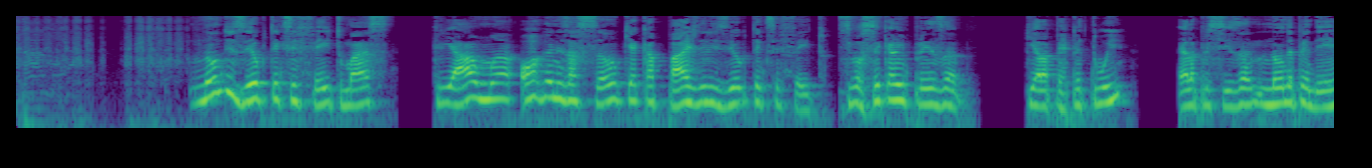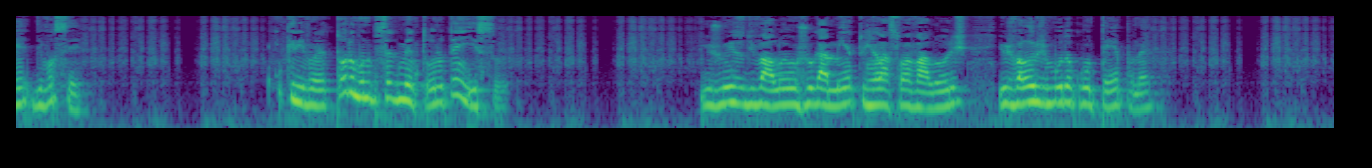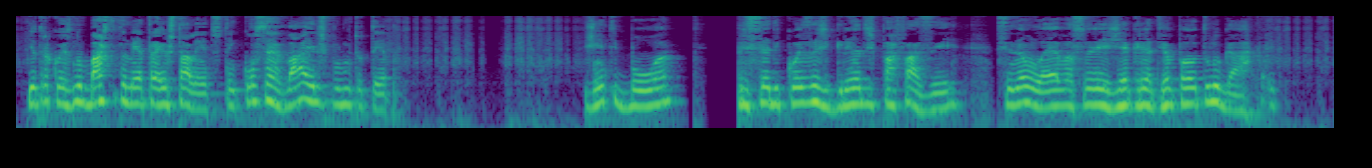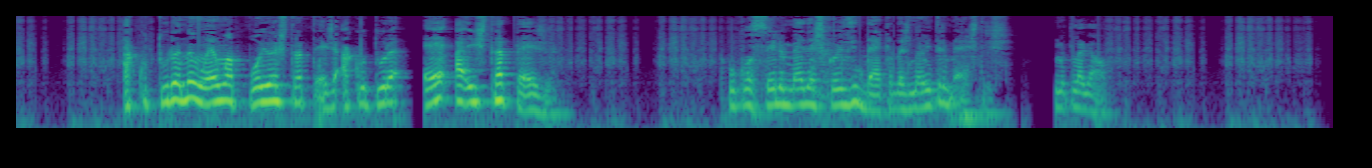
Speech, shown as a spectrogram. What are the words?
Não dizer o que tem que ser feito, mas criar uma organização que é capaz de dizer o que tem que ser feito. Se você quer uma empresa que ela perpetue, ela precisa não depender de você. É incrível, né? Todo mundo precisa de mentor, não tem isso. E o juízo de valor é um julgamento em relação a valores, e os valores mudam com o tempo, né? E outra coisa, não basta também atrair os talentos, tem que conservar eles por muito tempo. Gente boa precisa de coisas grandes para fazer, senão leva a sua energia criativa para outro lugar. A cultura não é um apoio à estratégia, a cultura é a estratégia. O conselho mede as coisas em décadas, não em trimestres. Muito legal.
